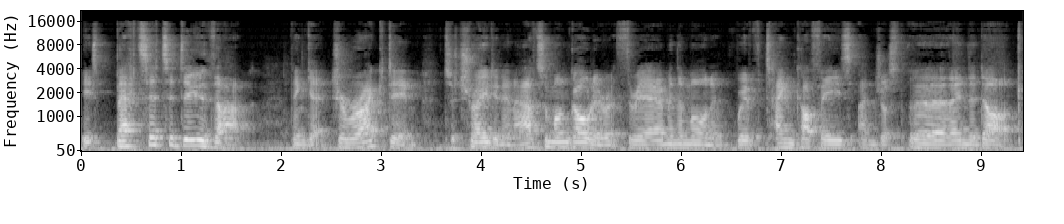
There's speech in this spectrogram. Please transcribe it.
It's better to do that than get dragged in to trading in outer Mongolia at 3 a.m. in the morning with 10 coffees and just uh, in the dark.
